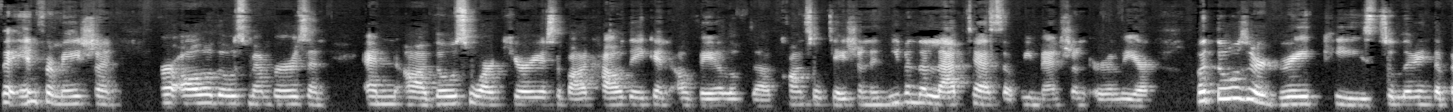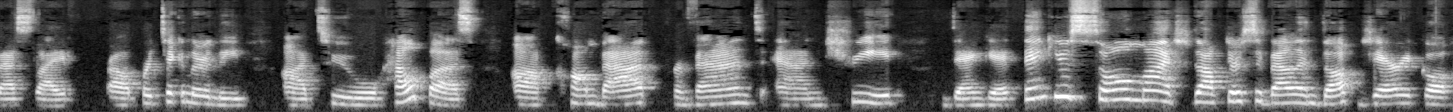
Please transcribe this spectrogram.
the information for all of those members and and uh, those who are curious about how they can avail of the consultation and even the lab tests that we mentioned earlier but those are great keys to living the best life uh, particularly uh, to help us uh, combat prevent and treat dengue. Thank you so much, Dr. Sibel and Doc Jericho,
